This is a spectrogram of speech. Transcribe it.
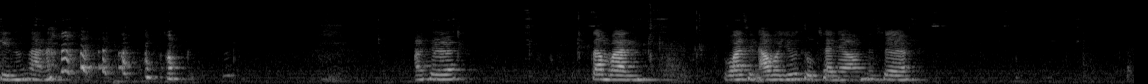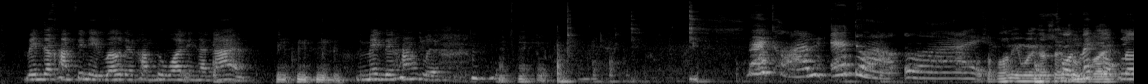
กินทั้งนั้นโอเค someone watching our YouTube channel นะเชื่อ when the come finish work they come to watch in the night you make them hungry แม่ถอนแอดดอกเอ่ย What's up, honey? Where you go ฝน central ไม่ตก today? เล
